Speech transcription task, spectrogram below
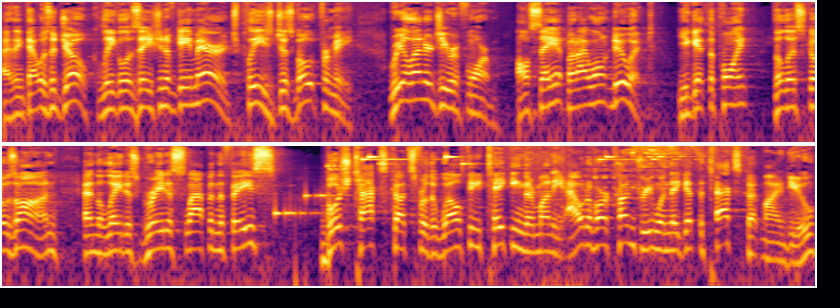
I think that was a joke. Legalization of gay marriage. Please just vote for me. Real energy reform. I'll say it, but I won't do it. You get the point. The list goes on. And the latest, greatest slap in the face Bush tax cuts for the wealthy, taking their money out of our country when they get the tax cut, mind you.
